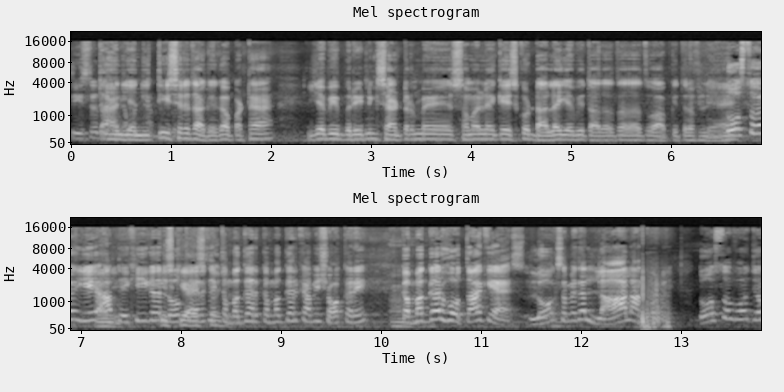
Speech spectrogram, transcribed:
तीसरे हाँ जी हाँ जी तीसरे धागे का पट्टा है। ये भी ब्रीडिंग सेंटर में समझ लें कि इसको डाला ही अभी ताज़ा ताज़ा तो आपकी तरफ़ ले आए। दोस्तों ये हाँ आप देखिएगा लोग कह रहे थे कमगर कमगर का भी शौक करें। कमगर होता क्या है? लोग समझते हैं लाल आँखों में। दोस्तों वो जो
